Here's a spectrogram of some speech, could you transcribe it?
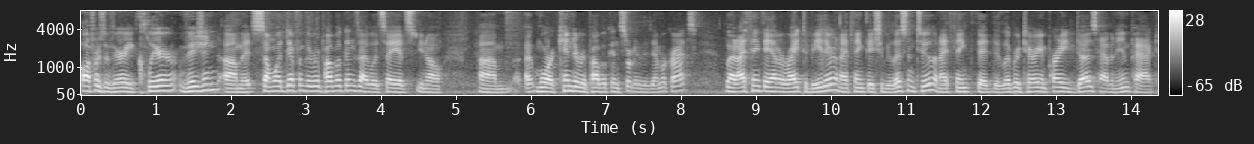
offers a very clear vision. Um, it's somewhat different than Republicans. I would say it's, you know, um, more akin to Republicans, certainly the Democrats. But I think they have a right to be there, and I think they should be listened to. And I think that the Libertarian Party does have an impact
